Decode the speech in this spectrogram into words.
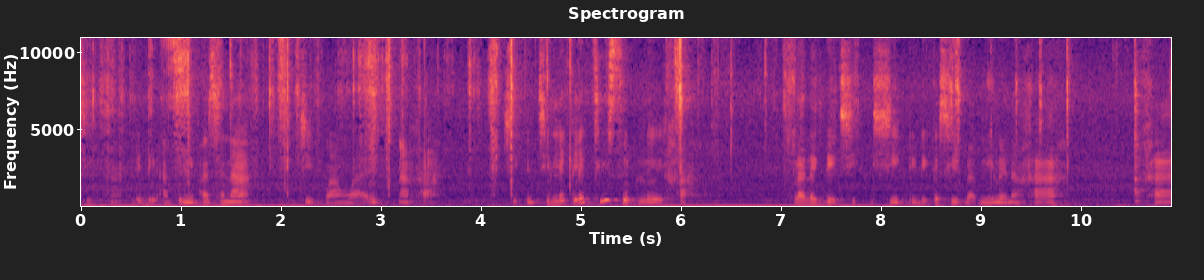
ฉีกค่ะเด็กๆอาจจะมีภาชนะฉีกวางไว้นะคะฉีกเป็นชิ้นเล็ก ๆ ที่สุดเลยค่ะแล้วเด็กๆฉีกฉีกเด็กๆก็ฉีกแบบนี้เลยนะคะ ค่ะ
